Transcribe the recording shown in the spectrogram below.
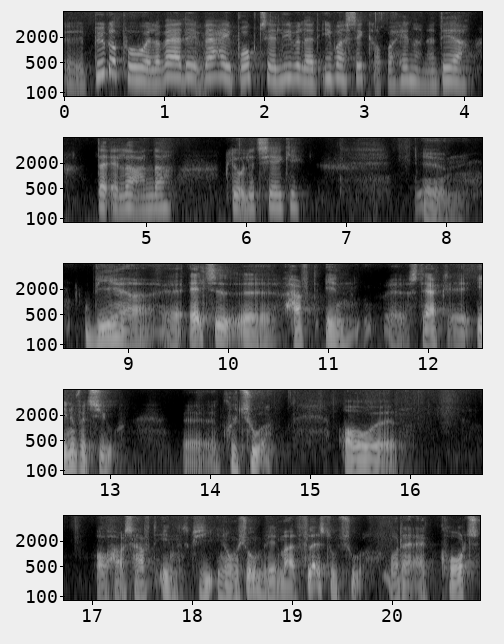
øh, bygger på? Eller hvad, er det, hvad har I brugt til alligevel, at I var sikre på hænderne der, da alle andre blev lidt shaky? Øh, vi har øh, altid øh, haft en øh, stærk øh, innovativ øh, kultur, og, øh, og har også haft en, skal sige, en organisation med en meget flad struktur, hvor der er kort,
